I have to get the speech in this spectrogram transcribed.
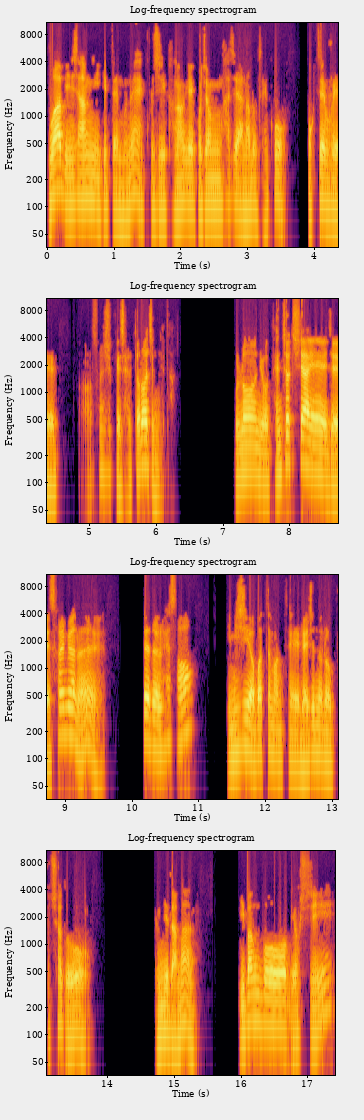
무압 인상이기 때문에 굳이 강하게 고정하지 않아도 되고 복제 후에 어, 손쉽게 잘 떨어집니다. 물론 이 덴처 치아에 이제 설면을 복제를 해서 임시 어버트먼트에 레진으로 붙여도 됩니다만 이 방법 역시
